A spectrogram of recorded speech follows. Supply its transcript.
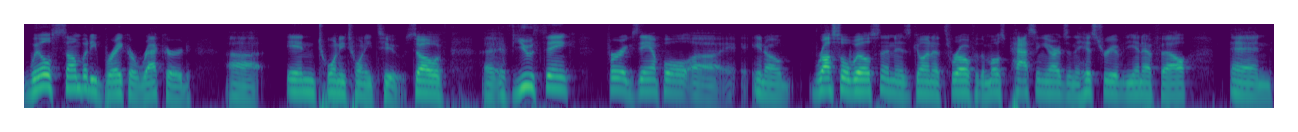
will somebody break a record uh, in 2022? So if uh, if you think, for example, uh, you know Russell Wilson is going to throw for the most passing yards in the history of the NFL, and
